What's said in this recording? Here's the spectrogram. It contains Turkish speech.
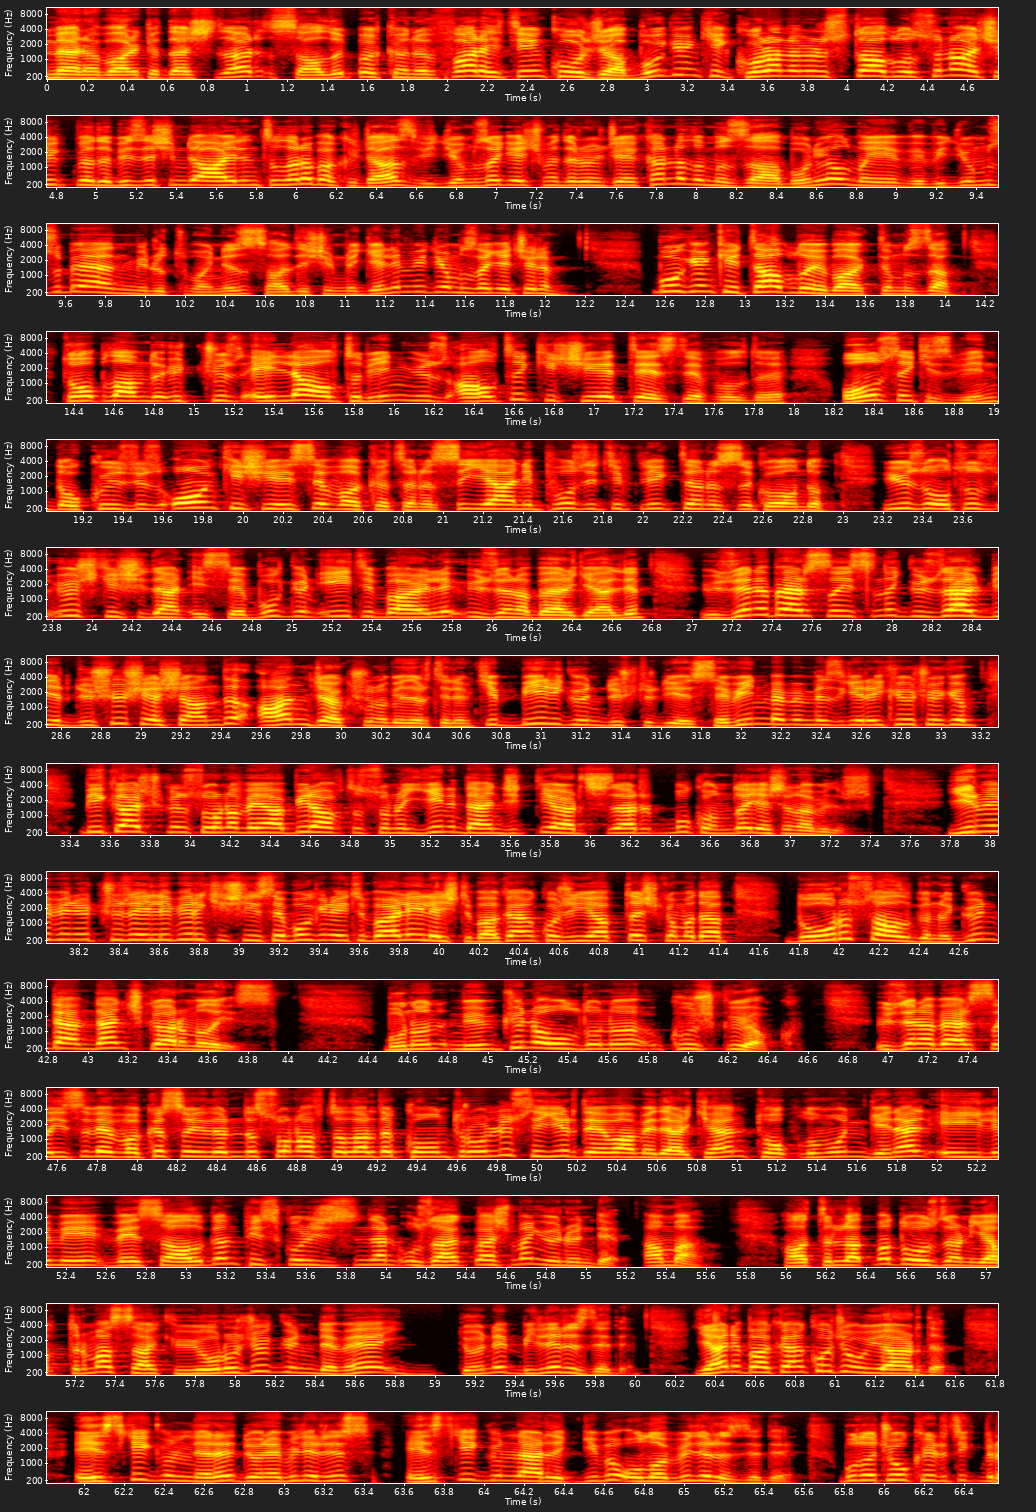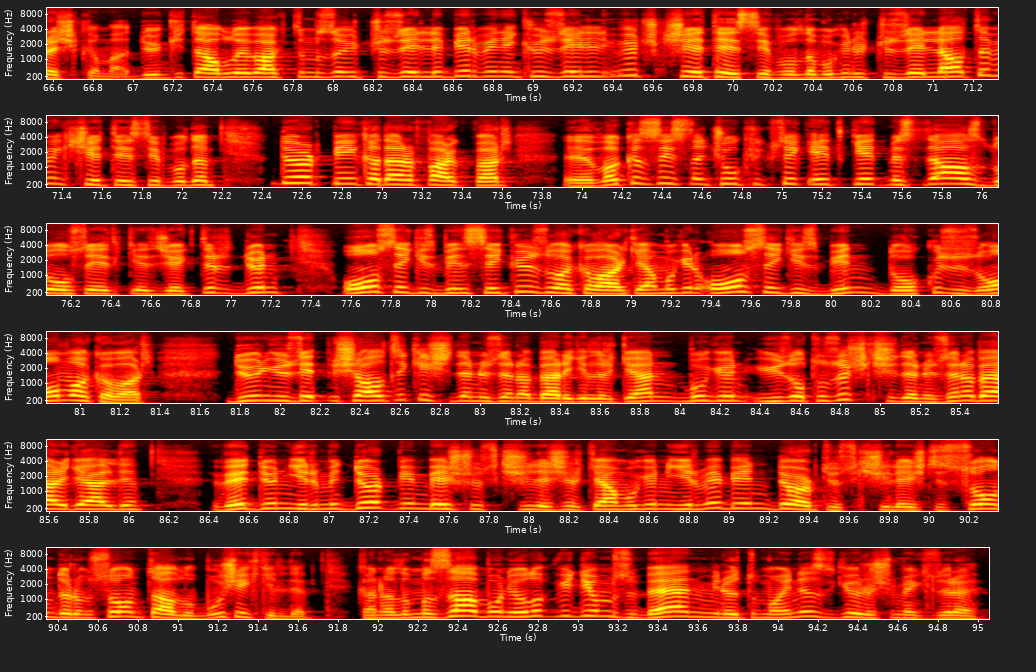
Merhaba arkadaşlar. Sağlık Bakanı Fahrettin Koca bugünkü koronavirüs tablosunu açıkladı. Biz de şimdi ayrıntılara bakacağız. Videomuza geçmeden önce kanalımıza abone olmayı ve videomuzu beğenmeyi unutmayınız. Hadi şimdi gelin videomuza geçelim. Bugünkü tabloya baktığımızda toplamda 356.106 kişiye test yapıldı. 18.910 kişiye ise vaka tanısı yani pozitiflik tanısı kondu. 133 kişiden ise bugün itibariyle üzen haber geldi. Üzen haber sayısında güzel bir düşüş yaşandı ancak şunu belirtelim ki bir gün düştü diye sevinmememiz gerekiyor çünkü birkaç gün sonra veya bir hafta sonra yeniden ciddi artışlar bu konuda yaşanabilir. 20.351 kişi ise bugün itibariyle iyileşti. Bakan Koca yaptığı açıklamada doğru salgını gündemden çıkarmalıyız. Bunun mümkün olduğunu kuşku yok. Üzen haber sayısı ve vaka sayılarında son haftalarda kontrollü seyir devam ederken toplumun genel eğilimi ve salgın psikolojisinden uzaklaşma yönünde. Ama hatırlatma dozlarını yaptırmazsak yorucu gündeme dönebiliriz dedi. Yani Bakan Koca uyardı. Eski günlere dönebiliriz, eski günlerdeki gibi olabiliriz dedi. Bu da çok kritik bir açıklama. Dünkü tabloya baktığımızda 351.253 kişiye test yapıldı. Bugün 356.000 kişiye test yapıldı. 4.000 kadar fark var. E, vaka sayısında çok yüksek etki etmesi de az da olsa etki edecektir. Dün 18.800 vaka varken bugün 18.910 vaka var. Dün 176 kişiden üzerine haber gelirken bugün 133 kişiden üzerine haber geldi. Ve dün 24.500 kişi iyileşirken bugün 20.400 kişi iyileşti. Son durum son tablo bu şekilde. Kanalımıza abone olup videomuzu beğenmeyi unutmayınız. Görüşmek üzere.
